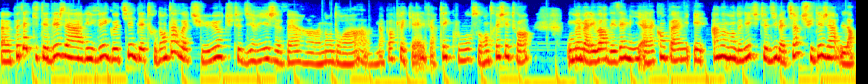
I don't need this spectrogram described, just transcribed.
euh, peut-être qu'il t'est déjà arrivé, Gauthier, d'être dans ta voiture, tu te diriges vers un endroit, n'importe lequel, faire tes courses ou rentrer chez toi, ou même aller voir des amis à la campagne, et à un moment donné, tu te dis, bah tiens, je suis déjà là.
